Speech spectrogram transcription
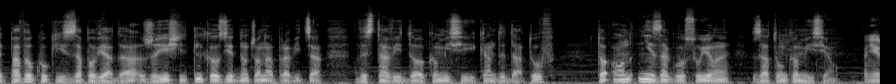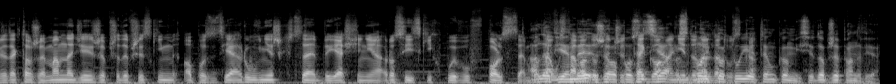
Y, Paweł Kukiz zapowiada, że jeśli tylko Zjednoczona Prawica wystawi do komisji kandydatów, to on nie zagłosuje za tą komisją. Panie redaktorze, mam nadzieję, że przede wszystkim opozycja również chce wyjaśnienia rosyjskich wpływów w Polsce, bo Ale ta ustawa wiemy, że dotyczy opozycja tego, a nie Donalda Tuska. tę komisję. Dobrze pan wie.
